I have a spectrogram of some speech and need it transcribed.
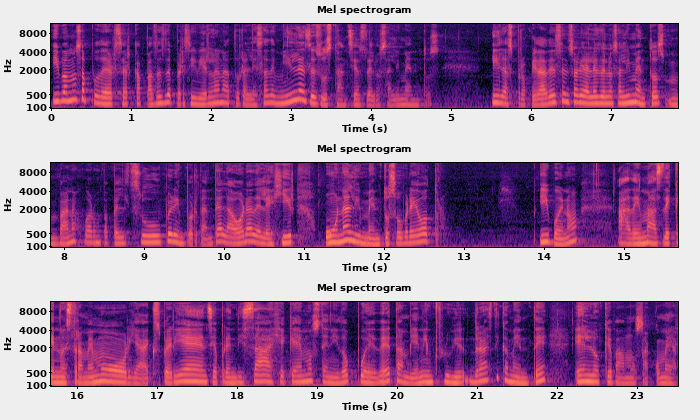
y vamos a poder ser capaces de percibir la naturaleza de miles de sustancias de los alimentos y las propiedades sensoriales de los alimentos van a jugar un papel súper importante a la hora de elegir un alimento sobre otro. Y bueno, además de que nuestra memoria, experiencia, aprendizaje que hemos tenido puede también influir drásticamente en lo que vamos a comer.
